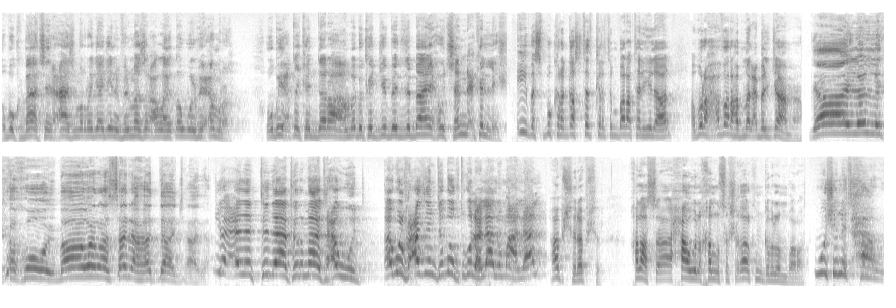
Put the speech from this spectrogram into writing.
أبوك باسل عازم الرجاجين في المزرعة الله يطول في عمره. وبيعطيك الدراهم وبك تجيب الذبايح وتسنع كلش. إي بس بكرة قص تذكرة مباراة الهلال. أبو راح أحضرها بملعب الجامعة. قايل لك أخوي ما ورا سنة هداج هذا. جعل التذاكر ما تعود. أقول لك عزمت أبوك تقول هلال وما هلال؟ أبشر أبشر. خلاص أحاول أخلص أشغالكم قبل المباراة. وش اللي تحاول؟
